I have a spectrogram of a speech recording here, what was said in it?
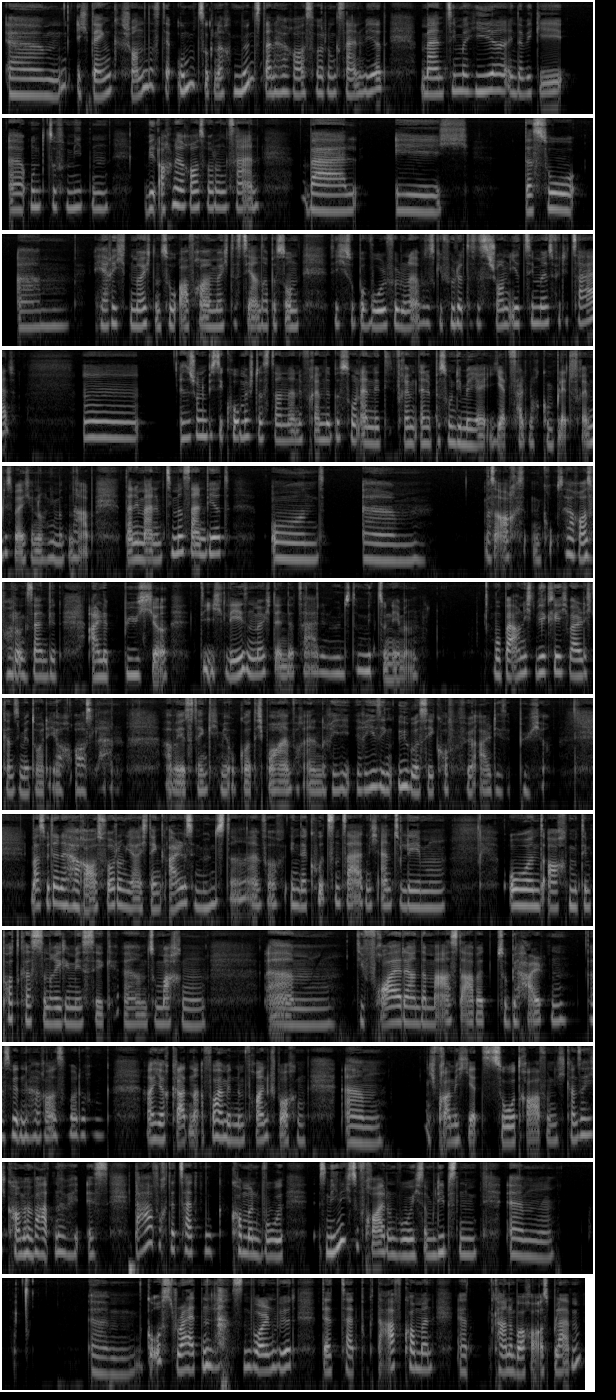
Ähm, ich denke schon, dass der Umzug nach Münster eine Herausforderung sein wird. Mein Zimmer hier in der WG äh, unterzuvermieten wird auch eine Herausforderung sein, weil ich das so ähm, herrichten möchte und so aufräumen möchte, dass die andere Person sich super wohlfühlt und einfach das Gefühl hat, dass es schon ihr Zimmer ist für die Zeit. Mm, es ist schon ein bisschen komisch, dass dann eine fremde Person, eine, eine Person, die mir ja jetzt halt noch komplett fremd ist, weil ich ja noch niemanden habe, dann in meinem Zimmer sein wird. Und ähm, was auch eine große Herausforderung sein wird, alle Bücher, die ich lesen möchte in der Zeit in Münster mitzunehmen. Wobei auch nicht wirklich, weil ich kann sie mir dort eh auch ausleihen. Aber jetzt denke ich mir, oh Gott, ich brauche einfach einen riesigen Überseekoffer für all diese Bücher. Was wird eine Herausforderung? Ja, ich denke, alles in Münster, einfach in der kurzen Zeit mich einzuleben und auch mit dem Podcast dann regelmäßig ähm, zu machen, ähm, die Freude an der Masterarbeit zu behalten. Das wird eine Herausforderung. Habe ich auch gerade vorher mit einem Freund gesprochen. Ähm, ich freue mich jetzt so drauf und ich kann es eigentlich kaum erwarten, aber es darf auch der Zeitpunkt kommen, wo es mich nicht so freut und wo ich es am liebsten ähm, ähm, ghostwriten lassen wollen würde. Der Zeitpunkt darf kommen, er kann aber auch ausbleiben,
